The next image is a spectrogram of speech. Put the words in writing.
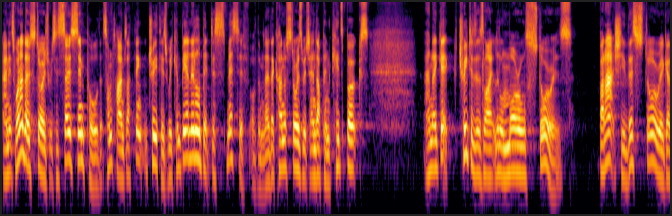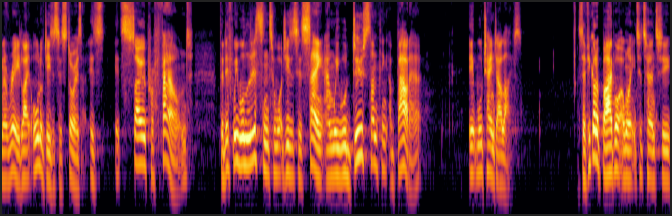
and it's one of those stories which is so simple that sometimes I think the truth is we can be a little bit dismissive of them. They're the kind of stories which end up in kids' books and they get treated as like little moral stories. But actually, this story we're going to read, like all of Jesus' stories, is it's so profound that if we will listen to what Jesus is saying and we will do something about it, it will change our lives. So if you've got a Bible, I want you to turn to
